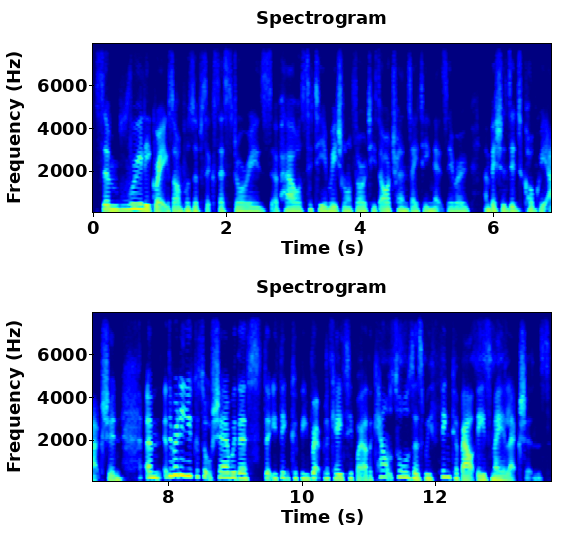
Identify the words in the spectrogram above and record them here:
some really great examples of success stories of how city and regional authorities are translating net zero ambitions into concrete action. Um, are there any you could sort of share with us that you think could be replicated by other councils as we think about these May elections?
